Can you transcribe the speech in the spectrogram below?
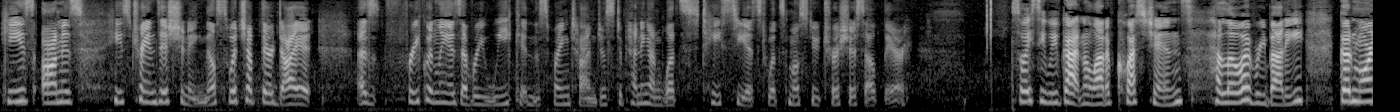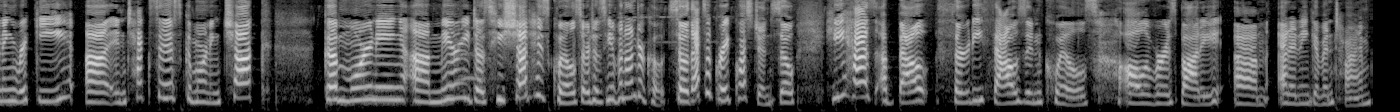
he's on his he's transitioning. They'll switch up their diet as frequently as every week in the springtime just depending on what's tastiest what's most nutritious out there so I see we've gotten a lot of questions. Hello, everybody. Good morning, Ricky uh, in Texas. Good morning, Chuck. Good morning, uh, Mary. Does he shed his quills or does he have an undercoat? So that's a great question. So he has about 30,000 quills all over his body um, at any given time.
